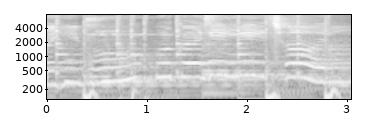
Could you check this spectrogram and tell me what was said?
कहीं धूप कहीं छाया।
